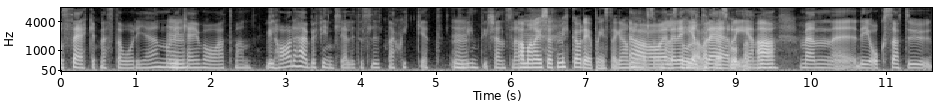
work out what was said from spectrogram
och säkert nästa år igen. Och Mm. det kan ju vara att man vill ha det här befintliga lite slitna skicket, Mm. vintage-känslan. Ja, man har ju sett mycket av det på Instagram. Ja, alltså, eller det helt trärena. Men eh, det är också att du,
